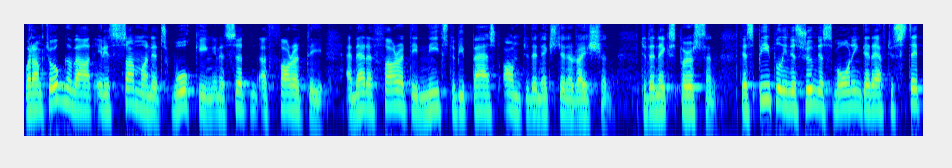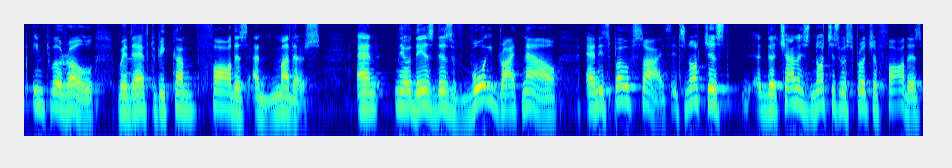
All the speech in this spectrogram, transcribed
What I'm talking about, it is someone that's walking in a certain authority, and that authority needs to be passed on to the next generation, to the next person. There's people in this room this morning that have to step into a role where they have to become fathers and mothers. And you know, there's this void right now, and it's both sides. It's not just the challenge, not just with spiritual fathers,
